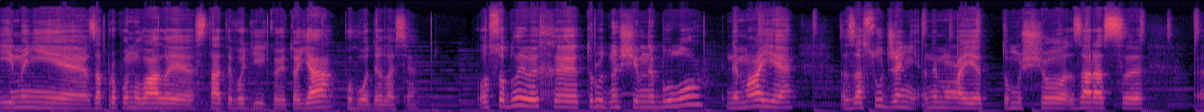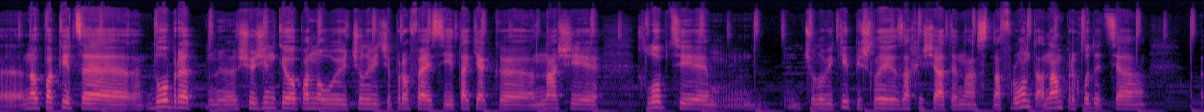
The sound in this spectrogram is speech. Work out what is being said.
і мені запропонували стати водійкою, то я погодилася. Особливих е, труднощів не було, немає, засуджень немає, тому що зараз е, навпаки це добре, е, що жінки опановують чоловічі професії, так як е, наші хлопці, чоловіки пішли захищати нас на фронт, а нам приходиться е,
